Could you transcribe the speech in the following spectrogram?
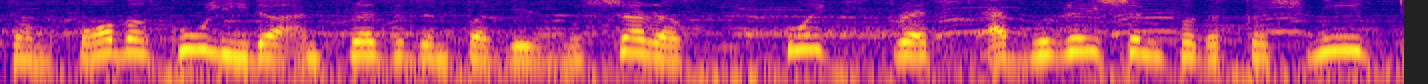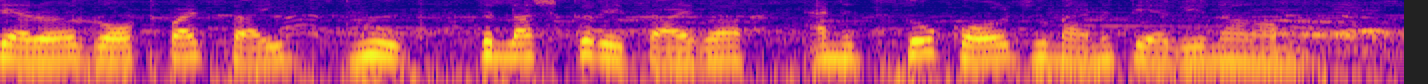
from former coup leader and President Pervez Musharraf, who expressed admiration for the Kashmir terror wrought by Saeed's group, the Lashkar-e-Taiba, and its so-called humanitarian arm.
